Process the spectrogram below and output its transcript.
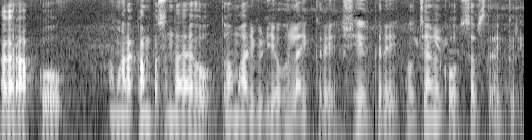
अगर आपको हमारा काम पसंद आया हो तो हमारी वीडियो को लाइक करें, शेयर करें और चैनल को सब्सक्राइब करें।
